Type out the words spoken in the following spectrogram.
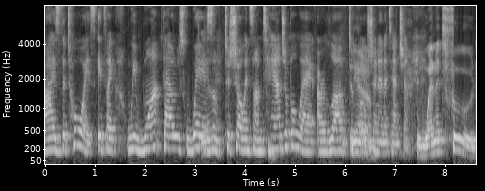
buys the toys. It's like we want those ways Yeah. to show in some tangible way our love, devotion, and attention. when it's food,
